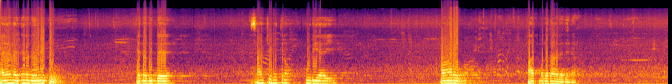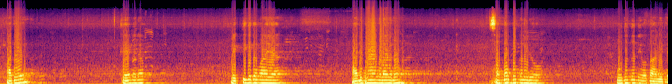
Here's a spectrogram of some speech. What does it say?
അയാൾ എങ്ങനെ നേരിട്ടു എന്നതിന്റെ സാക്ഷ്യപത്രം കൂടിയായി മാറും ആത്മകഥാരചന. അത് കേവലം വ്യക്തിഗതമായ അനുഭവങ്ങളിലോ സന്ദർഭങ്ങളിലോ ഒതുങ്ങുന്ന ഒന്നാകില്ല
